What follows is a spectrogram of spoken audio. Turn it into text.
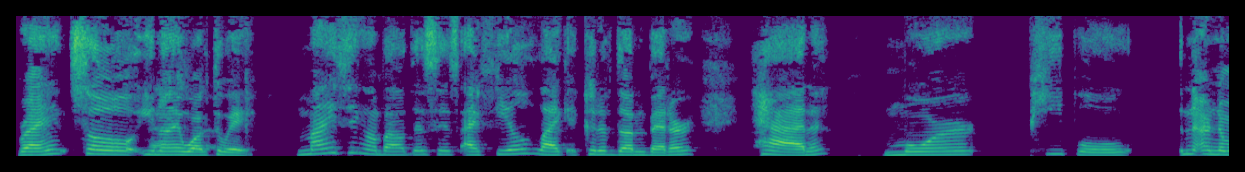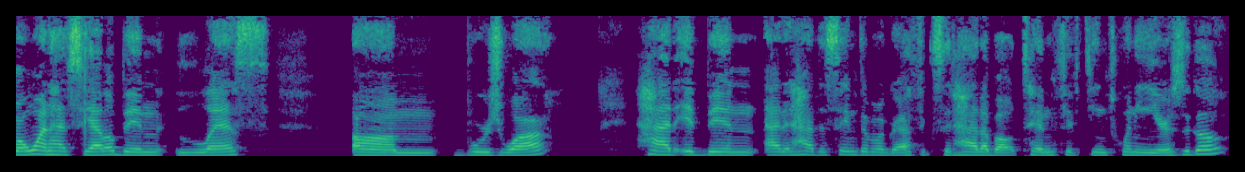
Right? So, you know, they walked right. away. My thing about this is I feel like it could have done better had more people number one had seattle been less um bourgeois had it been had it had the same demographics it had about 10 15 20 years ago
